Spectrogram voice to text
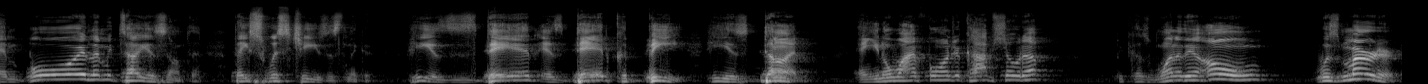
And boy, let me tell you something. They Swiss cheese this nigga. He is dead as dead could be. He is done. And you know why 400 cops showed up? Because one of their own was murdered.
